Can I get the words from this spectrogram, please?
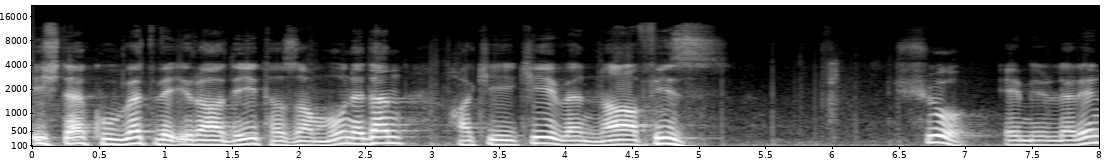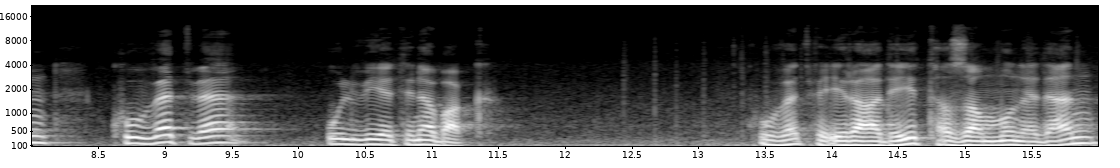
İşte kuvvet ve iradeyi tazammun eden hakiki ve nafiz şu emirlerin kuvvet ve ulviyetine bak. Kuvvet ve iradeyi tazammun eden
